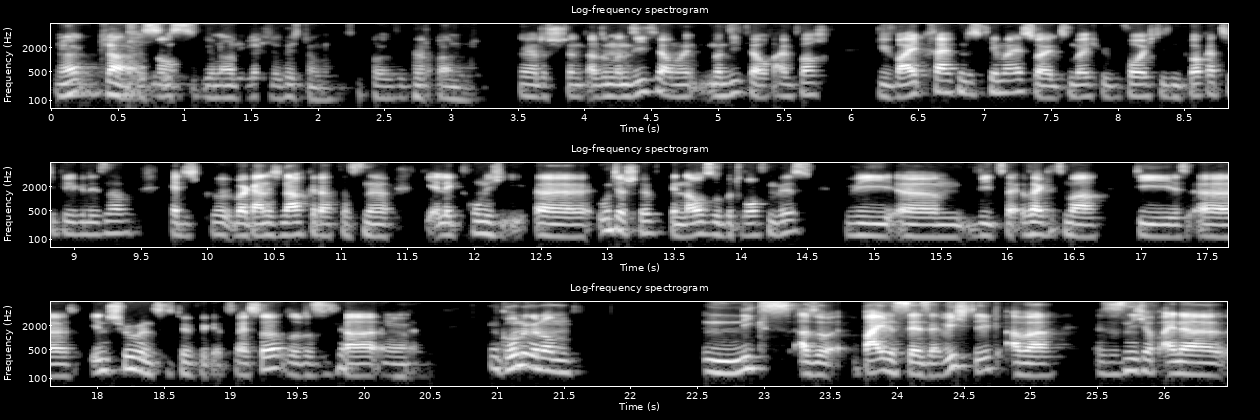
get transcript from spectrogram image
ne, klar, es genau. ist genau die gleiche Richtung. Super, super ja. spannend. Ja, das stimmt. Also man sieht ja auch, man sieht ja auch einfach, wie weitgreifend das Thema ist, weil zum Beispiel, bevor ich diesen Blogartikel gelesen habe, hätte ich über gar nicht nachgedacht, dass eine, die elektronische äh, Unterschrift genauso betroffen ist, wie, ähm, wie sag ich jetzt mal, die äh, Insurance Certificates, weißt du? Also das ist ja, ja. im Grunde genommen nichts, also beides sehr, sehr wichtig, aber es ist nicht auf einer,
